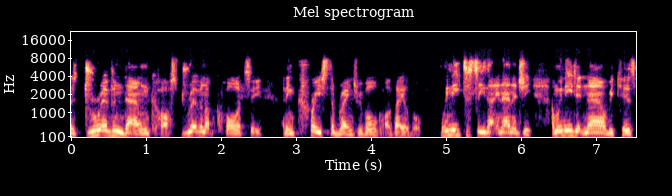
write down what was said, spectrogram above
has driven down cost, driven up quality, and increased the range we've all got available. We need to see that in energy, and we need it now because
